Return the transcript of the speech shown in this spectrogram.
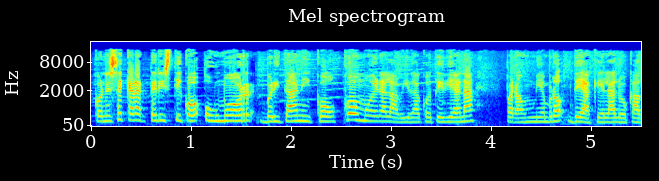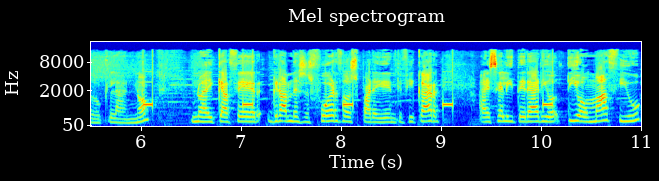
con ese característico humor británico cómo era la vida cotidiana para un miembro de aquel alocado clan, ¿no? No hay que hacer grandes esfuerzos para identificar a ese literario tío Matthew,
